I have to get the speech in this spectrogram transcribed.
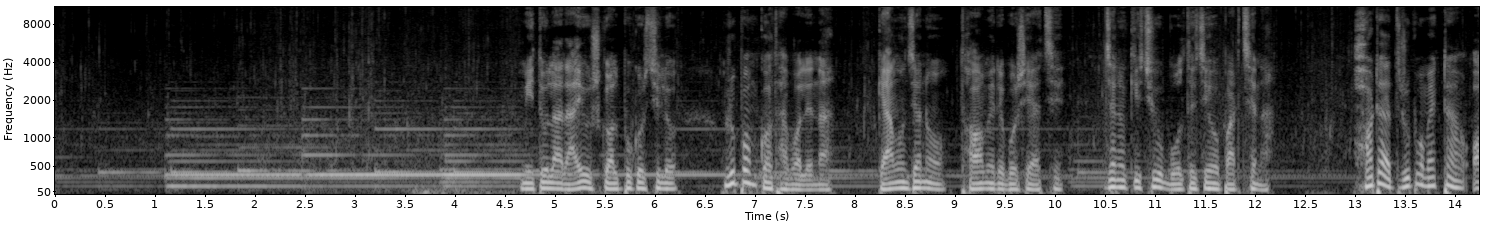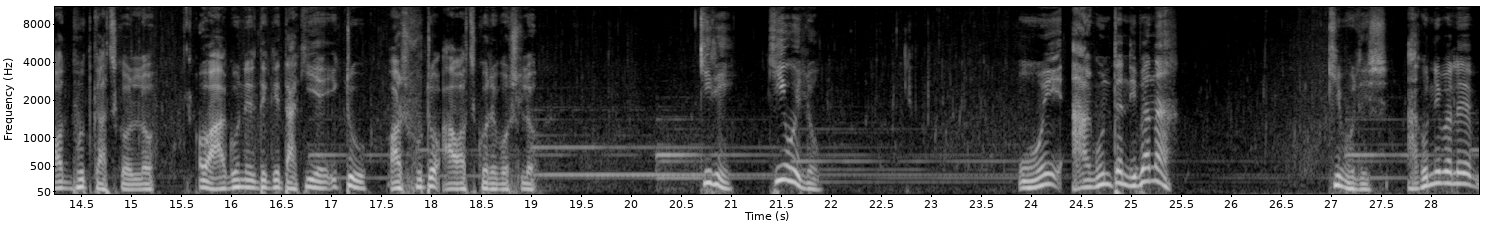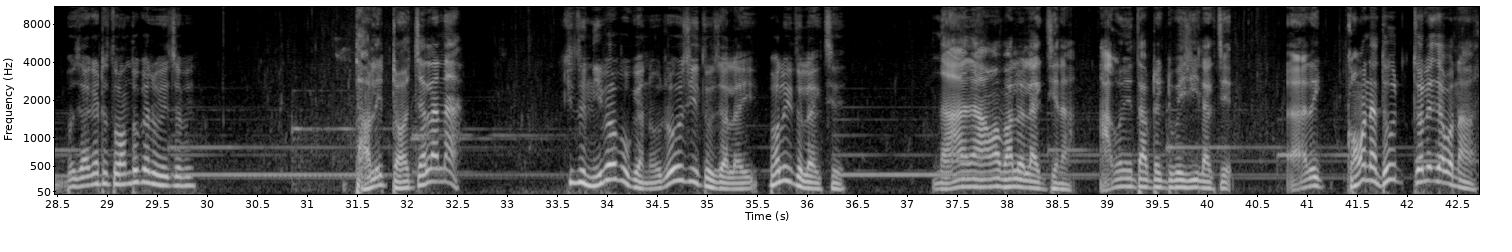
মিতুল আর আয়ুষ গল্প করছিল। রূপম কথা বলে না। কেমন যেন থ মেরে বসে আছে। যেন কিছু বলতে চেয়েও পারছে না। হঠাৎ রূপম একটা অদ্ভুত কাজ করল ও আগুনের দিকে তাকিয়ে একটু অস্ফুট আওয়াজ করে বসল। কি রে কি হইল? ওই আগুনটা নিবা না। কি বলিস আগুন নিবালে জায়গাটা তো অন্ধকার হয়ে যাবে। তাহলে টর্চ জ্বালা না। কিন্তু নিবাবো কেন? রোজই তো জ্বালাই ভালোই তো লাগছে। না না আমার ভালো লাগছে না। আগুনের তাপটা একটু বেশি লাগছে। আরে কমা না দূর চলে যাব না।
